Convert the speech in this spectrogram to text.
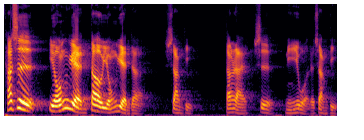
他是永远到永远的上帝，当然是你我的上帝。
